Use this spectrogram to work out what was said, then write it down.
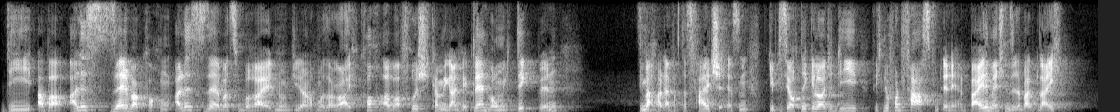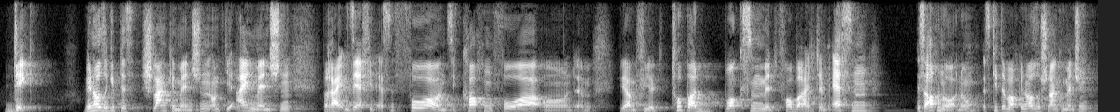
die aber alles selber kochen, alles selber zubereiten und die dann auch mal sagen, oh, ich koche aber frisch, ich kann mir gar nicht erklären, warum ich dick bin. Sie machen halt einfach das falsche Essen. Gibt es ja auch dicke Leute, die sich nur von Fastfood ernähren. Beide Menschen sind aber gleich dick. Genauso gibt es schlanke Menschen und die einen Menschen bereiten sehr viel Essen vor und sie kochen vor und ähm, wir haben viele Tupperboxen mit vorbereitetem Essen. Ist auch in Ordnung. Es gibt aber auch genauso schlanke Menschen,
